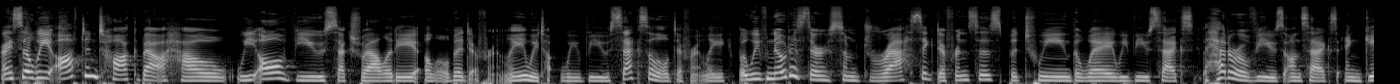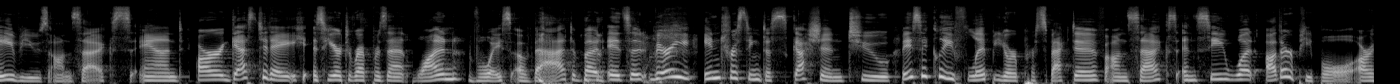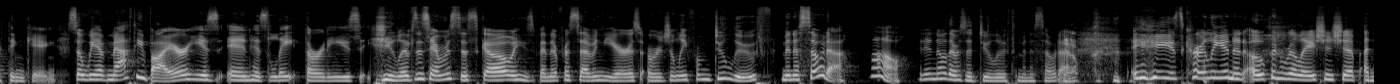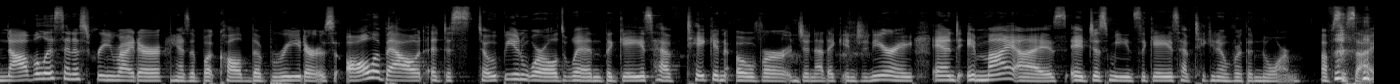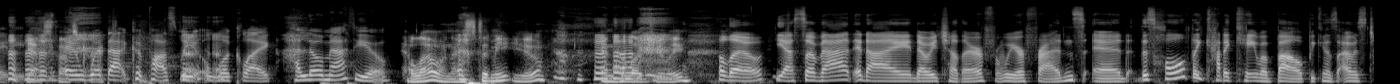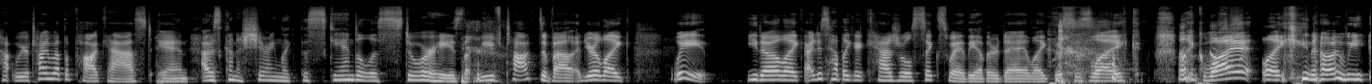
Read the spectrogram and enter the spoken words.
All right, so we often talk about how we all view sexuality a little bit differently. We talk, we view sex a little differently, but we've noticed there are some drastic differences between the way we view sex, hetero views on sex, and gay views on sex. And our guest today is here to represent one voice of that, but it's a very interesting discussion to basically flip your perspective on sex and see what other people are thinking. So we have Matthew Beier. He is in in his late 30s. He lives in San Francisco and he's been there for seven years, originally from Duluth, Minnesota. Oh, I didn't know there was a Duluth, Minnesota. Yep. He's currently in an open relationship, a novelist and a screenwriter. He has a book called The Breeders, all about a dystopian world when the gays have taken over genetic engineering. And in my eyes, it just means the gays have taken over the norm of society yes, and correct. what that could possibly look like. Hello, Matthew. Hello, nice to meet you. And hello, Julie. Hello. Yeah, so Matt and I know each other. We are friends, and this whole thing kind of came about because I was ta- we were talking about the podcast, and I was kind of sharing like the scandalous stories that we've talked about, and you're like, wait you know, like I just had like a casual six way the other day. Like this is like, like what? Like, you know, we,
